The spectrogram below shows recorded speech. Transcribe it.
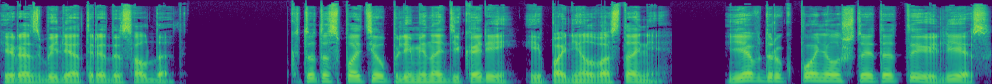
и разбили отряды солдат. Кто-то сплотил племена дикарей и поднял восстание. Я вдруг понял, что это ты, Лес.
